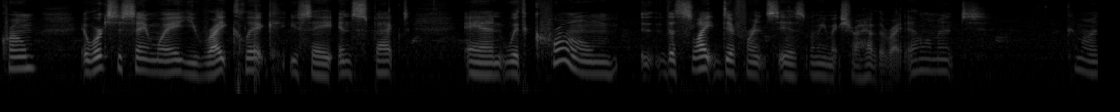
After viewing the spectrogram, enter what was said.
Chrome. It works the same way. You right click, you say inspect, and with Chrome, the slight difference is, let me make sure I have the right element. Come on.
